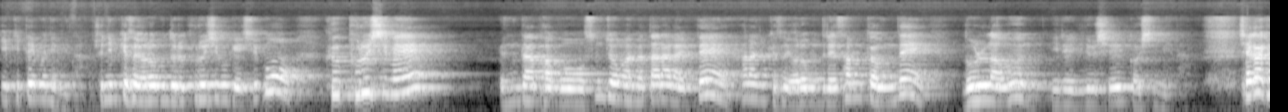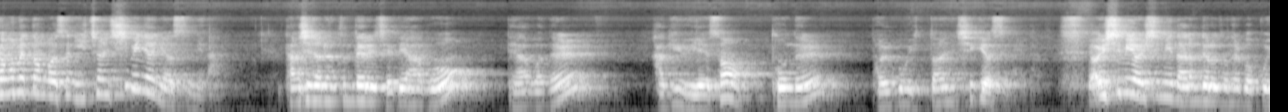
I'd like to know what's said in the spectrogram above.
있기 때문입니다. 주님께서 여러분들을 부르시고 계시고 그 부르심에 응답하고 순종하며 따라갈 때 하나님께서 여러분들의 삶 가운데 놀라운 일을 이루실 것입니다. 제가 경험했던 것은 2012년이었습니다. 당시 저는 군대를 제대하고 대학원을 가기 위해서 돈을 벌고 있던 시기였습니다. 열심히 열심히 나름대로 돈을 벌고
